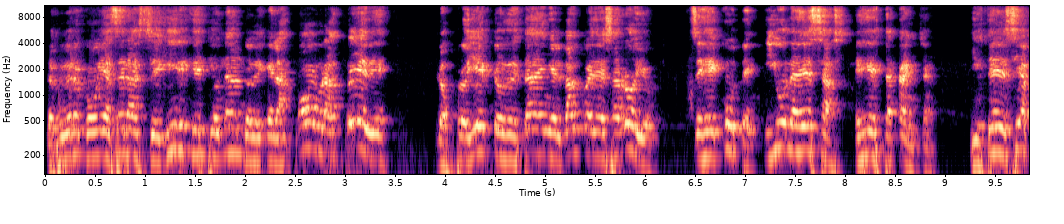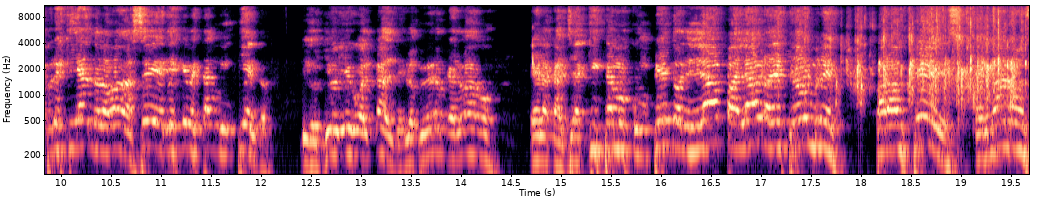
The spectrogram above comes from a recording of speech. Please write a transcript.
lo primero que voy a hacer es seguir gestionando de que las obras PEDE, los proyectos que están en el Banco de Desarrollo, se ejecuten. Y una de esas es esta cancha. Y usted decía, pero es que ya no la van a hacer, es que me están mintiendo. Digo, yo llego alcalde, lo primero que lo hago es la cancha. Aquí estamos cumpliendo la palabra de este hombre para ustedes, hermanos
